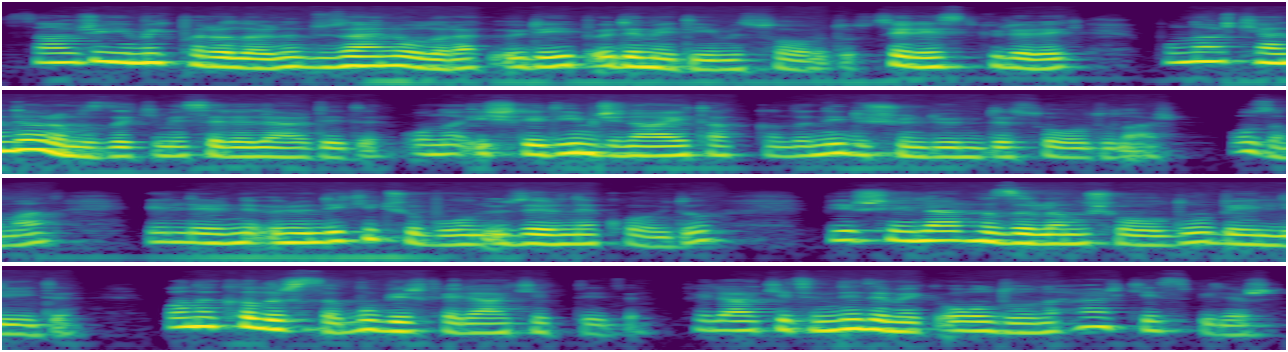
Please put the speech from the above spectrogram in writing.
Savcı yemek paralarını düzenli olarak ödeyip ödemediğimi sordu. Celest gülerek bunlar kendi aramızdaki meseleler dedi. Ona işlediğim cinayet hakkında ne düşündüğünü de sordular. O zaman ellerini önündeki çubuğun üzerine koydu. Bir şeyler hazırlamış olduğu belliydi. Bana kalırsa bu bir felaket dedi. Felaketin ne demek olduğunu herkes bilir.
